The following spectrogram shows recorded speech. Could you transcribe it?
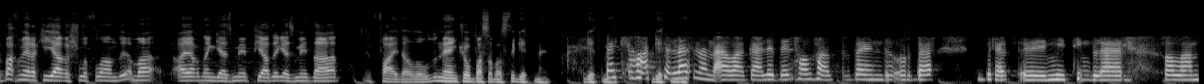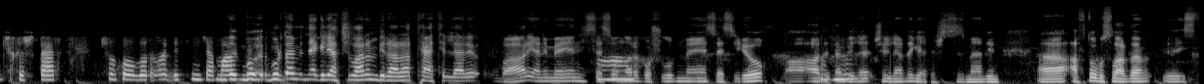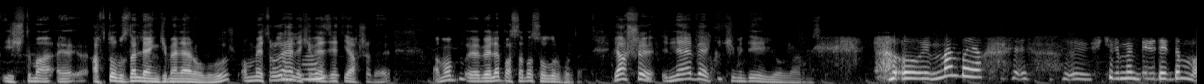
Baxmayaraq ki, yağışlı falandır, amma ayaqla gəzmək, piyada gəzmək daha faydalı oldu, nəinki o basa-basa getmək. Getmək. Bəlkə hadisələrlə əlaqəlidir. Hal-hazırda indi orada biraz e, mitinqlər falan, çıxışlar çox olur. Bütün cəmaət Bu, burada nəqliyyatçıların bir ara tətilləri var. Yəni müəyyən hissəsi Ah. onlara qoşulub, müəyyən hissəsi yox. Adətən Mhm. belə şeylərdə gəlirsiniz. Mən deyim, ə, avtobuslardan ə, ist- ictimai ə, avtobusda ləngimələr olur. Amma metroda hələ ki vəziyyət yaxşıdır. Amma ə, belə basa-bas olur burada. Yaxşı, nə əvvəlki kimi deyil yollarımız. Mən bayaq fikrimi bildirdim,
